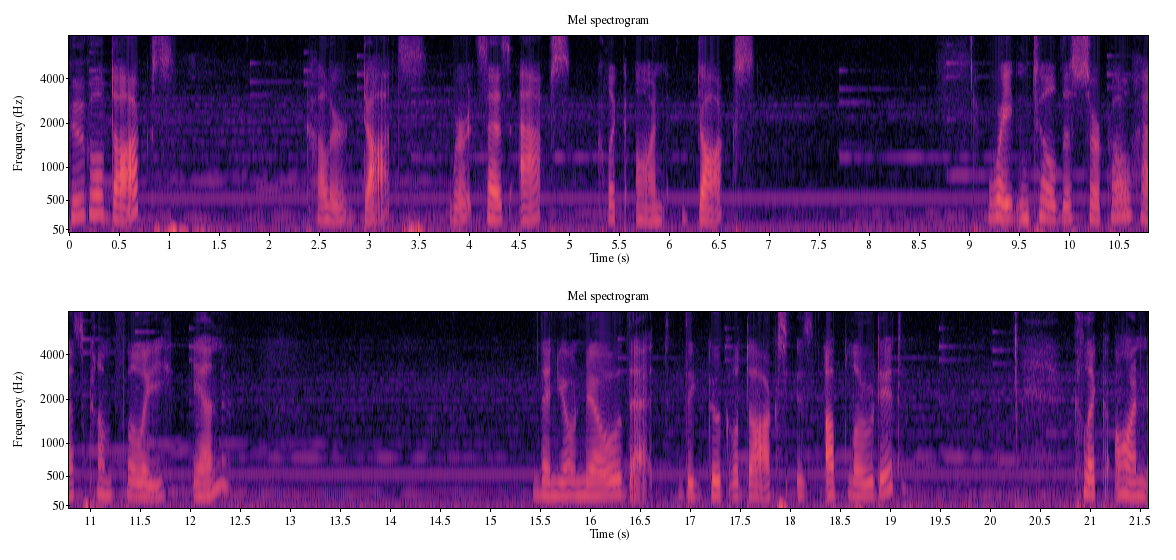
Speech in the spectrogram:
Google Docs, colored dots, where it says apps. Click on Docs. Wait until this circle has come fully in then you'll know that the Google Docs is uploaded. Click on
